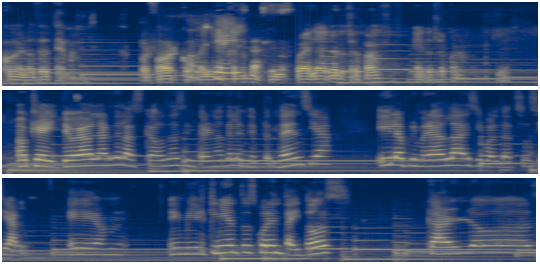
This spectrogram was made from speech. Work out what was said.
con el otro tema. Por favor, compañera, si nos puede leer el otro párrafo. El otro párrafo. Ok, yo voy a hablar de las causas internas de la independencia y la primera es la desigualdad social. Em, en 1542, Carlos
